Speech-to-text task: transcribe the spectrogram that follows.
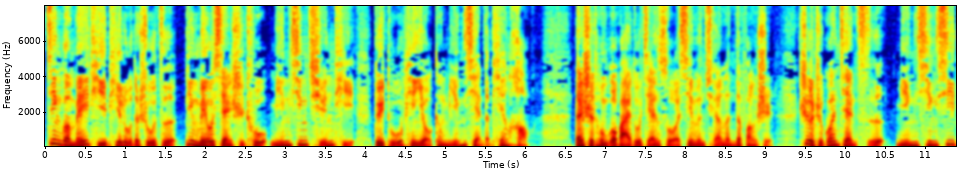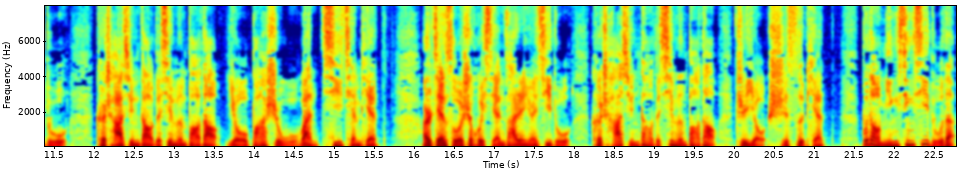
尽管媒体披露的数字并没有显示出明星群体对毒品有更明显的偏好，但是通过百度检索新闻全文的方式，设置关键词“明星吸毒”，可查询到的新闻报道有八十五万七千篇；而检索社会闲杂人员吸毒，可查询到的新闻报道只有十四篇，不到明星吸毒的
